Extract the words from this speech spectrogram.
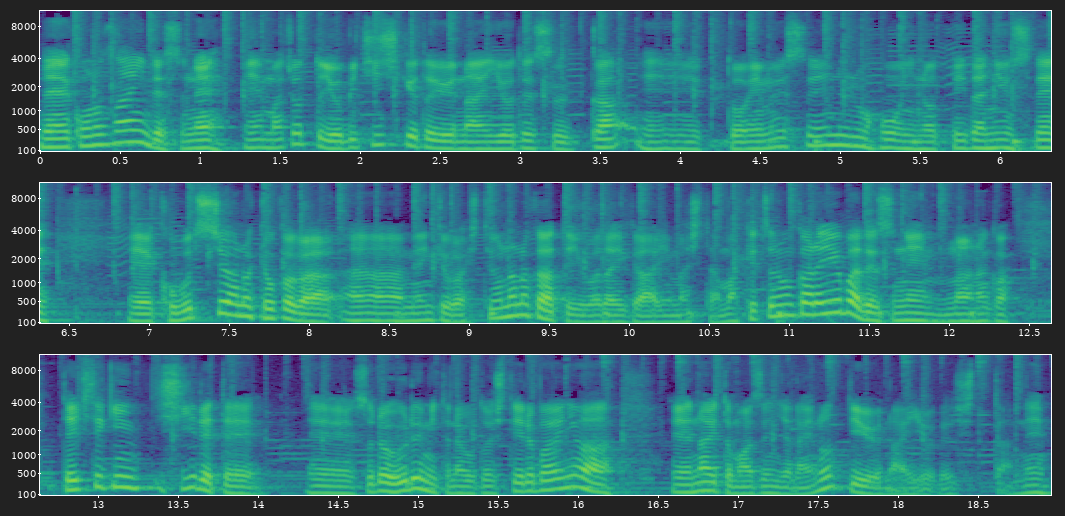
でこの際にですね、えー、まあ、ちょっと予備知識という内容ですが、えー、と MSN の方に載っていたニュースで、えー、古物商の許可が免許が必要なのかという話題がありました。まあ、結論から言えばですね、まあ、なんか定期的に仕入れて、えー、それを売るみたいなことをしている場合には、えー、ないとまずいんじゃないのっていう内容でしたね。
